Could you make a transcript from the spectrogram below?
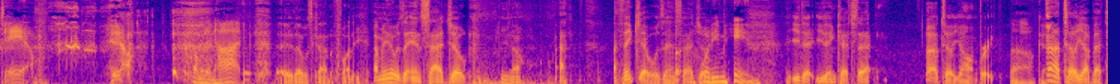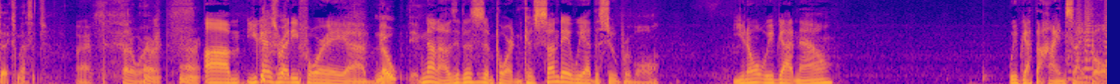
Damn. Yeah. Coming in hot. Hey, that was kind of funny. I mean, it was an inside joke. You know, I, I think it was an inside joke. What do you mean? You, didn't, you didn't catch that? I'll tell y'all on break. Oh, okay. I'll tell y'all about text message. All right, that'll work. All right. All right. Um, you guys ready for a? Uh, big, Nope. No, no. This is important because Sunday we had the Super Bowl. You know what we've got now? We've got the Hindsight Bowl.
